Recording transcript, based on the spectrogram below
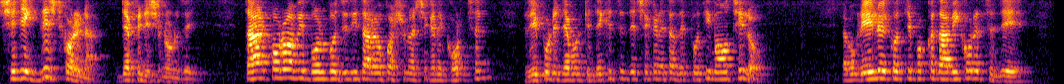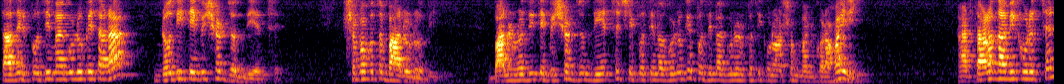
সেটি এক্সিস্ট করে না ডেফিনেশন অনুযায়ী। তারপরও আমি বলব, যদি তারা উপাসনা সেখানে করছেন, রিপোর্টে যেমনটি দেখেছে যে সেখানে তাদের প্রতিমাও ছিল। এবং রেলওয়ে কর্তৃপক্ষ দাবি করেছে যে তাদের প্রতিমাগুলোকে তারা নদীতে বিসর্জন দিয়েছে। সম্ভবত বালু নদী। বালু নদীতে বিসর্জন দিয়েছে সেই প্রতিমাগুলোকে। প্রতিমাগুলোর প্রতি কোনো অসম্মান করা হয়নি। আর তারা দাবি করেছেন,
